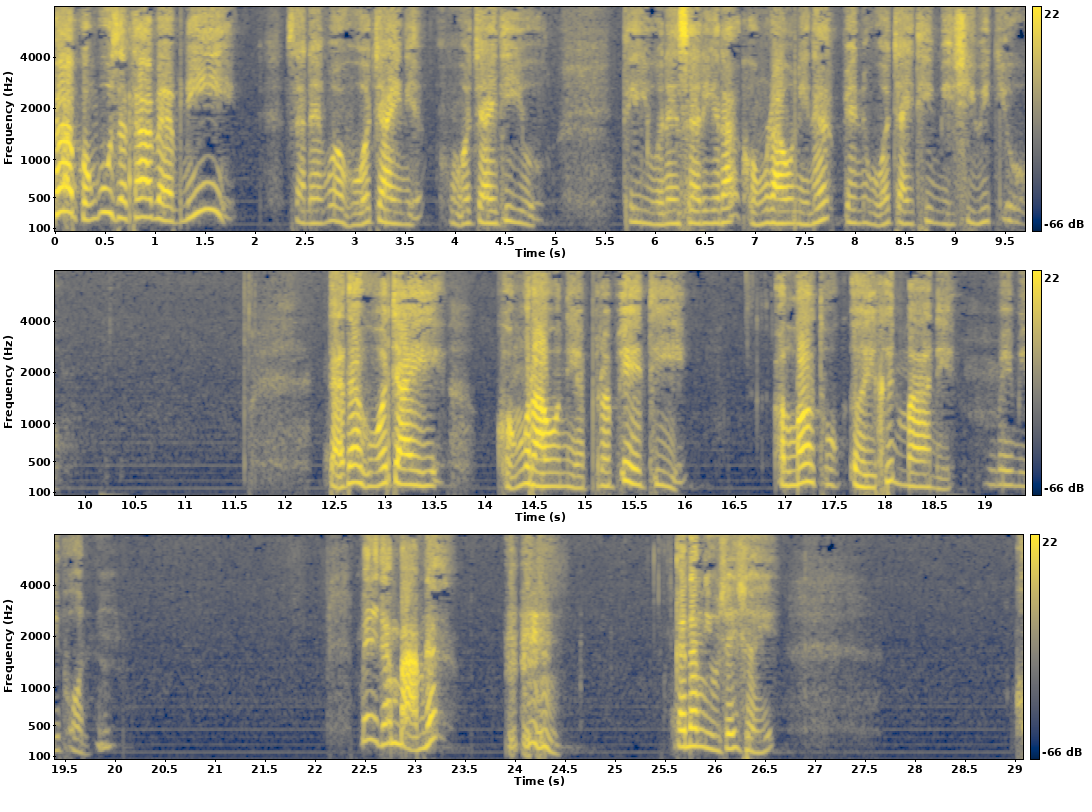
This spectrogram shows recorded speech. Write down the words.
ภาพของผู้ศรัทธาแบบนี้ แสดงว่าหัวใจเนี่ย หัวใจที่อยู่ ที่อยู่ในสรีระของเรานี่นะ เป็นหัวใจที่มีชีวิตอยู่ แต่ถ้าหัวใจของเราเนี่ยประเภทที่อัลลอฮ์ถูกเอ่ยขึ้นมาเนี่ยไม่มีผล ไม่ได้ทำบาปนะก็นั่งอยู่เฉยๆ ค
